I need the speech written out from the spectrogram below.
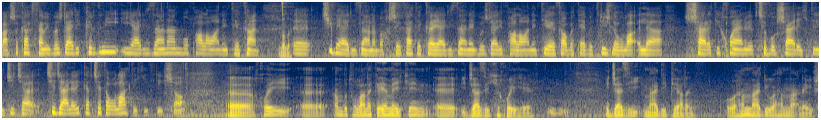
باشە کاک سامی بەشداریکردنی یاریزانان بۆ پاڵەوانێتییەکان چی بە یاریزانە بەخشێ کاتێک کە یاریزانێک بەشداری پاڵەوانێتییەک دەکا و بە تایبەتریش لە وڵا لە شارەکەی خۆیان نەبێ بچێ بۆ شارێکی تری جی جا چی جا لەوەی کە بچێتە وڵاتێکی تریشەوە. خۆی ئەم بتوڵانە کە ئێمە ئیکەین ئیجازێکی خۆی هەیە ئیجازی مادی پێ ئەڵێن و هەم مادی و هەم مەعنەویش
